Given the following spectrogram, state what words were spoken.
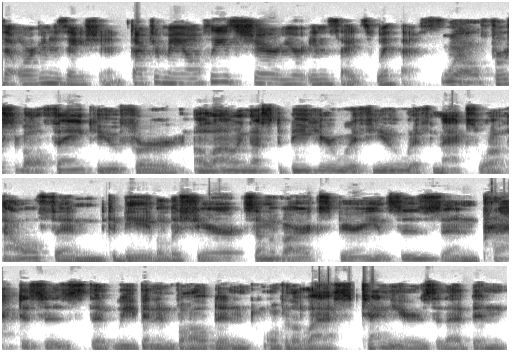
the organization. Dr. Mayo, please share your insights with us. Well, first of all, thank you for allowing us to be here with you with Maxwell Health and to be able to share some of our experiences and practices that we've been involved in over the last 10 years that I've been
